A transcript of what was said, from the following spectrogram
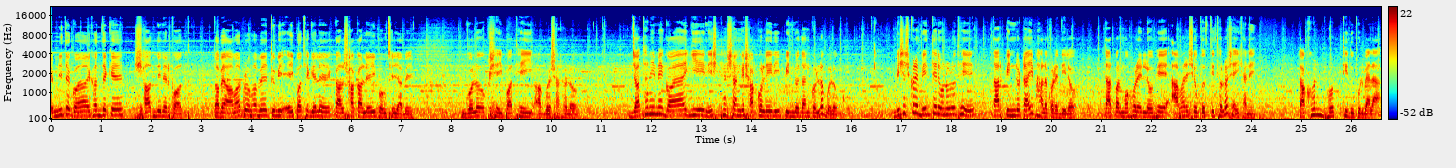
এমনিতে গয়া এখান থেকে সাত দিনের পথ। তবে আমার প্রভাবে তুমি এই পথে গেলে কাল সকালেই পৌঁছে যাবে। গোলক সেই পথেই অগ্রসর হলো। যথানেমে গয়ায় গিয়ে নিষ্ঠার সঙ্গে সকলেরই পিণ্ডদান করল গোলক। বিশেষ করে বৃদ্ধের অনুরোধে তার পিণ্ডটাই ভালো করে দিল। তারপর মোহরের লোভে আবার এসে উপস্থিত হলো সেইখানে। তখন ভর্তি দুপুরবেলা।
